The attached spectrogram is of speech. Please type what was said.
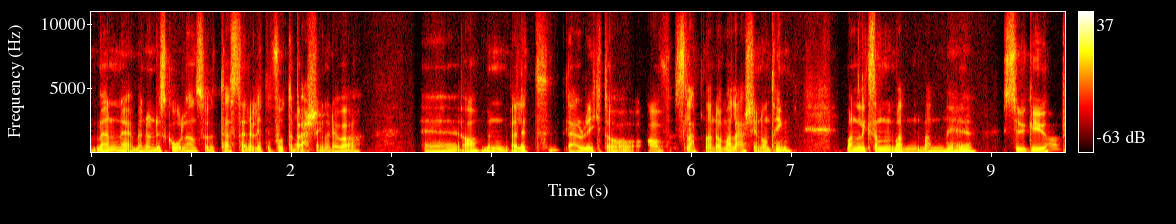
Men, men under skolan så testade jag lite fotobashing och det var eh, ja, men väldigt lärorikt och avslappnande och man lär sig någonting. Man, liksom, man, man eh, suger upp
